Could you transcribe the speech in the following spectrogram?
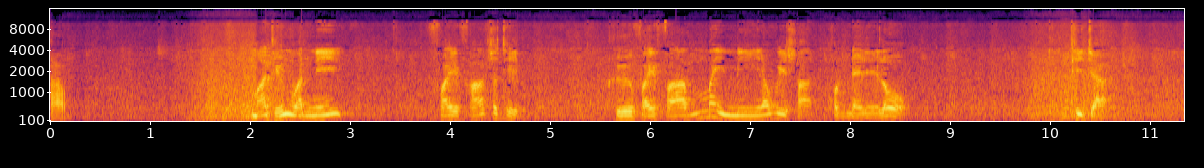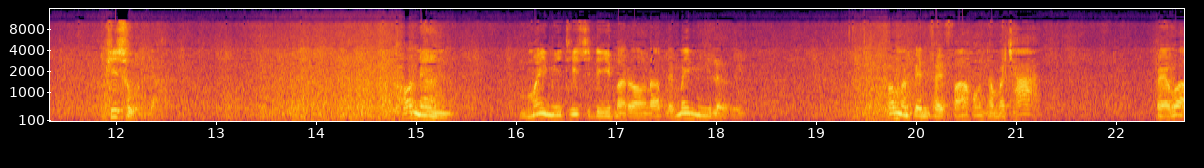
ครับ มาถึงวันนี้ ไฟฟ้าสถิต คือไฟฟ้าไม่มีนักวิทยาศาสตร์คนใดในโลก ที่จะพิสูจน์ได้ เพราะหนึ่งไม่มีทฤษฎีมารองรับเลยไม่มีเลย เพราะมันเป็นไฟฟ้าของธรรมชาติ แปลว่า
